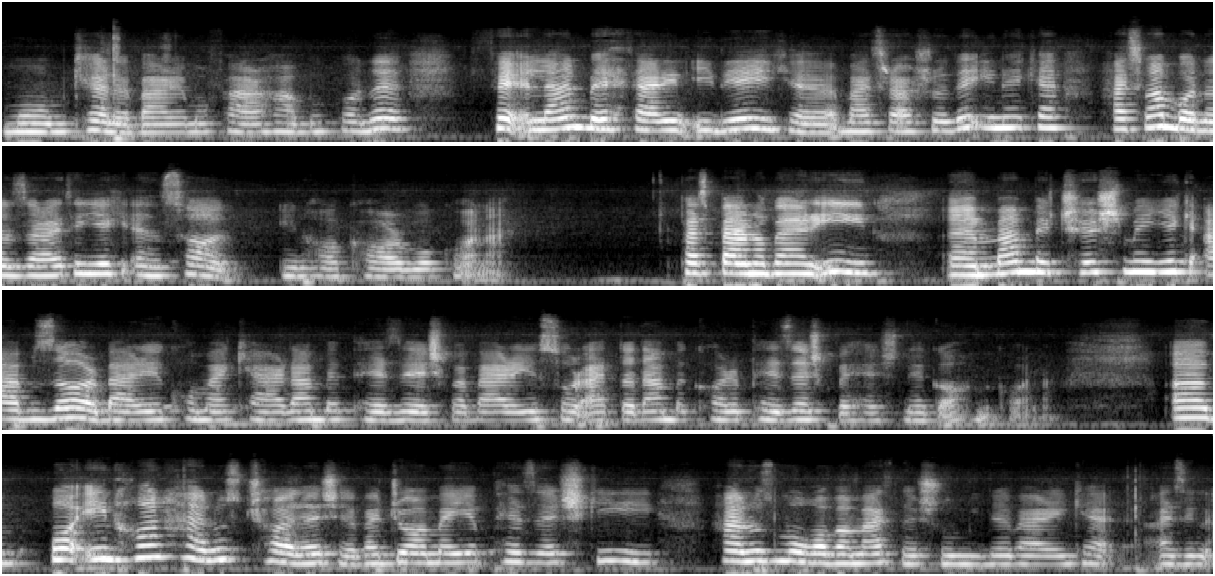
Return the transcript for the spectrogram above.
ممکنه برای ما فراهم بکنه فعلا بهترین ایده ای که مطرح شده اینه که حتما با نظارت یک انسان اینها کار بکنن. پس بنابراین من به چشم یک ابزار برای کمک کردن به پزشک و برای سرعت دادن به کار پزشک بهش نگاه می‌کنم. با این حال هنوز چالشه و جامعه پزشکی هنوز مقاومت نشون میده برای اینکه از این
